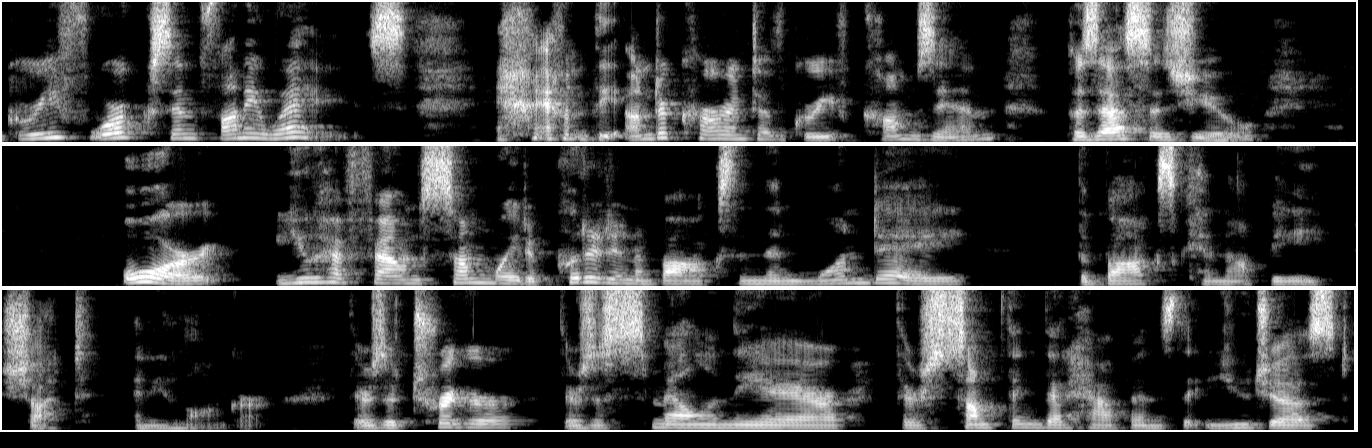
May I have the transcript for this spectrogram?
grief works in funny ways. And the undercurrent of grief comes in, possesses you, or you have found some way to put it in a box, and then one day the box cannot be shut any longer. There's a trigger, there's a smell in the air, there's something that happens that you just,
